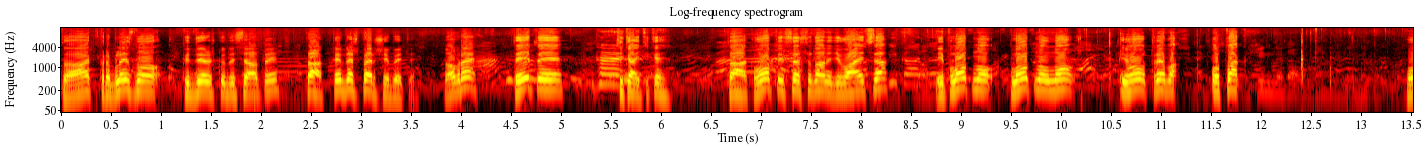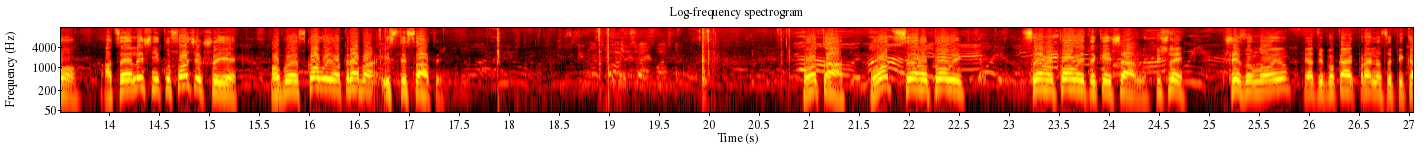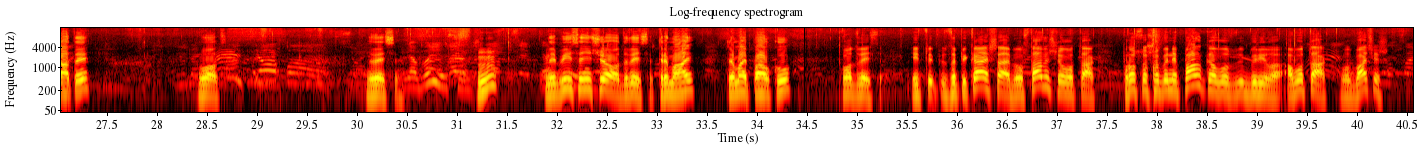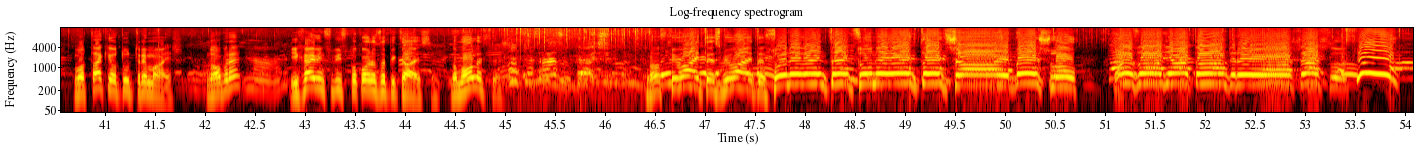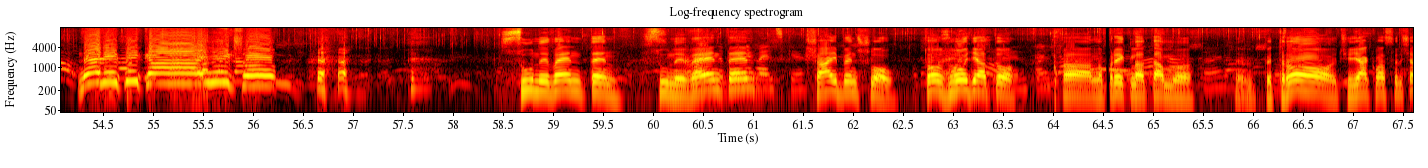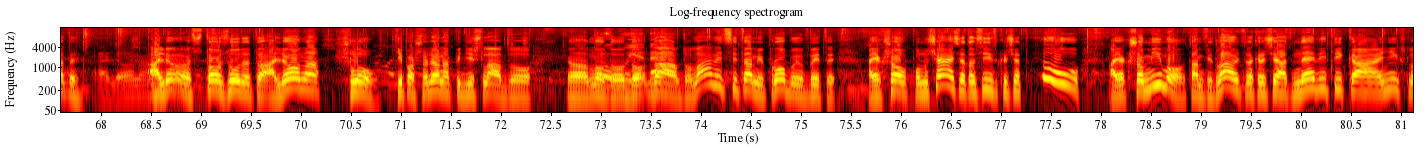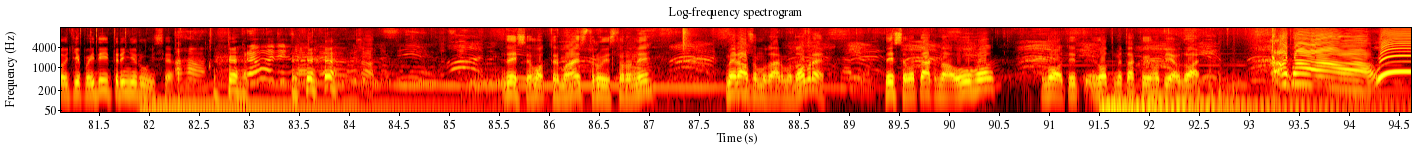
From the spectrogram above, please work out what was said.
Так, приблизно під дирочку 10. Так, ти будеш перший бити. Добре? Ти, ти. Тікай, тікай. Так, от і все сюди надівається. І плотно, плотно воно, його треба отак. О, а цей лишній кусочок, що є, обов'язково його треба і Отак. От все готовий. Все готовий такий шарлик. Пішли. Пішли за мною. Я тобі покажу, як правильно запікати. От. Дивися. М? Не бійся нічого, дивися. Тримай, тримай палку. От дивися. І ти запікаєш шайбу, ставиш його отак. Просто щоб не палка от, а отак. От бачиш? От так його тут тримаєш. Добре? І хай він собі спокійно запікається. Домовилися? Ну, співайте, співайте. Суневенте, суневенте, шайбе шло. То зодя, то Андрюша шло. Тю! Не випікай, нікшо. Суневентен, суневентен, шайбен шлов. То згодя, то, наприклад, там е, Петро, чи як вас величати? Альона. Альо, то Альона шлов. Типа, що Альона підійшла до, е, ну, до, до, да, до лавиці там і пробує бити. А якщо виходить, то всі кричать «Ю!» А якщо мімо, там під лавицю, то кричать не випікай, ніхло, типу, йди і тренуйся. Ага. Правильно. Дивися, от тримай з другої сторони. Ми разом ударимо, добре? Дивися, отак на угол. От, і, і от ми так його б'ємо. Давай. Опа! У!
